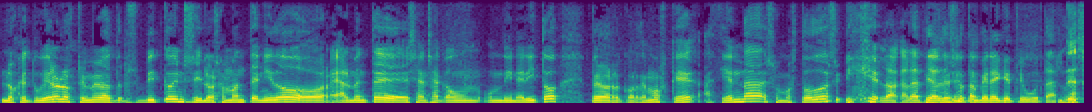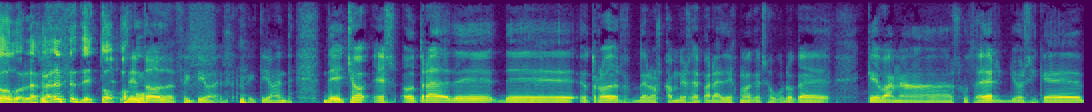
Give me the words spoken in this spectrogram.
Los que tuvieron los primeros bitcoins y los han mantenido realmente se han sacado un, un dinerito, pero recordemos que Hacienda somos todos y que las ganancias de eso también hay que tributarlas. De todo, las ganancias de todo. De todo, efectivamente, efectivamente. De hecho, es otra de, de- otro de los cambios de paradigma que seguro que, que van a suceder. Yo sí que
